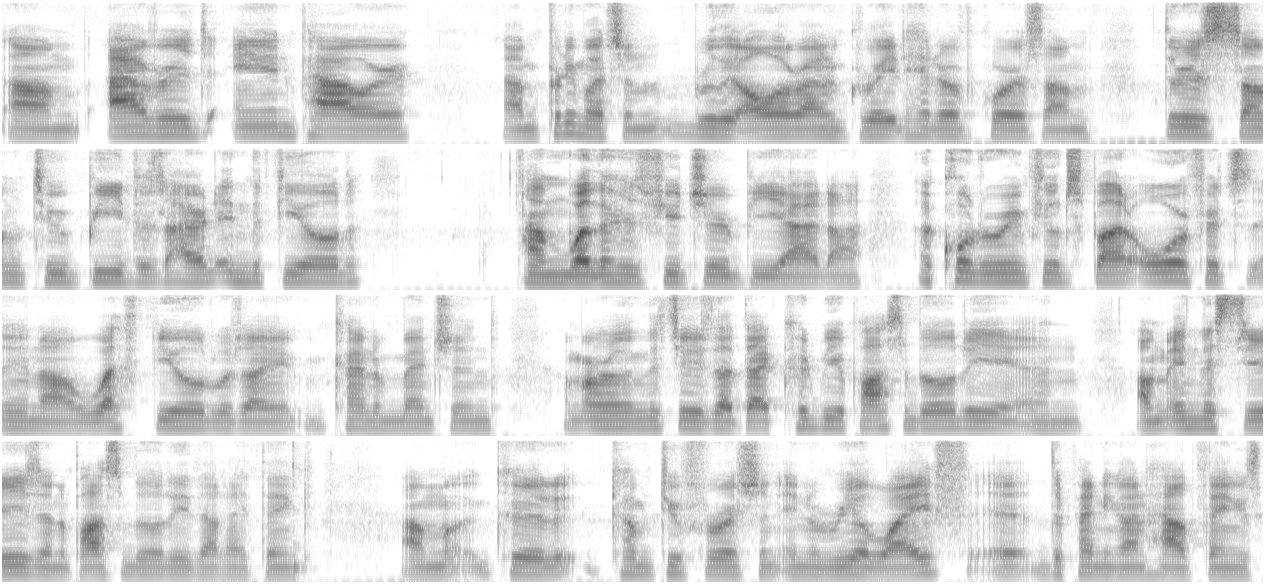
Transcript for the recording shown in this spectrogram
um, average and power. Um, pretty much a really all-around great hitter. Of course, um, there is some to be desired in the field um, whether his future be at uh, a quarter infield spot or if it's in uh, left field, which I kind of mentioned um, earlier in the series that that could be a possibility, and um, in this series and a possibility that I think um, could come to fruition in real life, uh, depending on how things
